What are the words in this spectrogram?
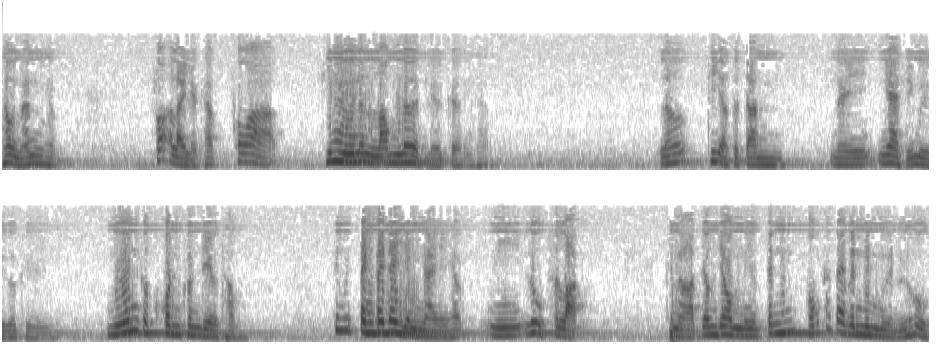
เท่านั้นครับ เพราะอะไรเหรอครับ เพราะว่าพิมือนั้นล้ำเลิศเหลือเกินครับ แล้วที่อัศจรรย์ ในแง่ฝีมือก็คือ เหมือนกับคนคนเดียวทำซึ่งเป็นไปได้ยังไงครับ มีรูปสลักขนาดย่อมๆนี่เป็นผมก็ได้เป็นหมื่นๆรูป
